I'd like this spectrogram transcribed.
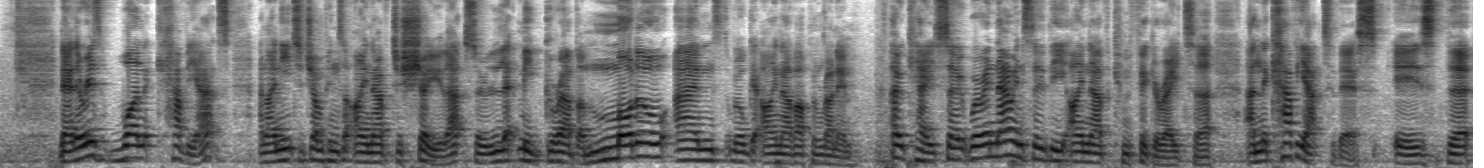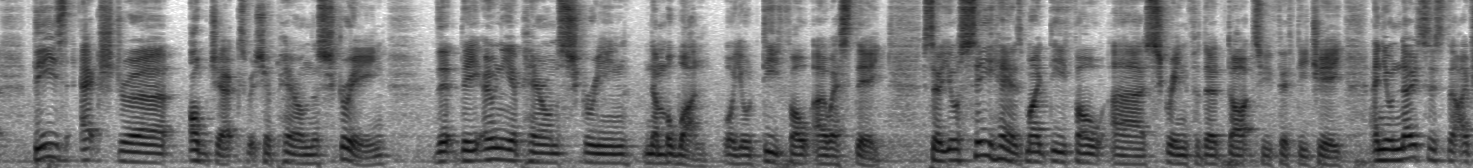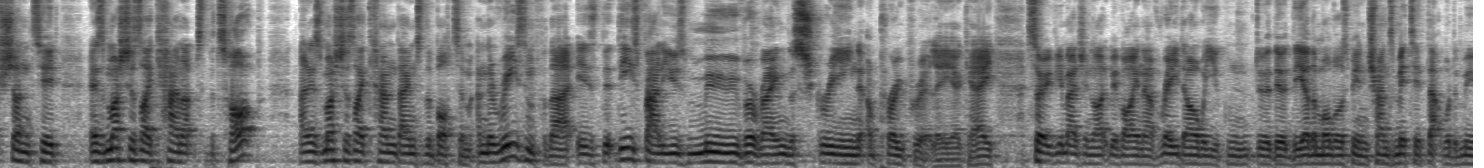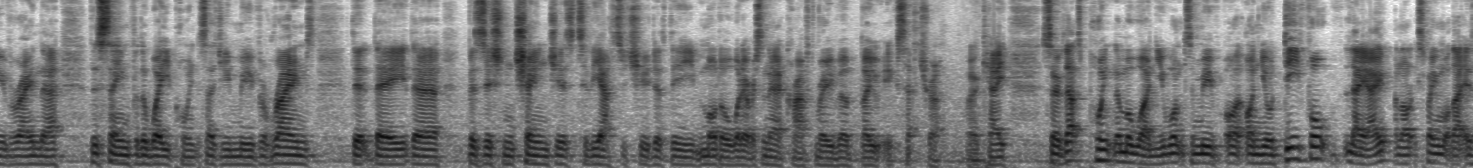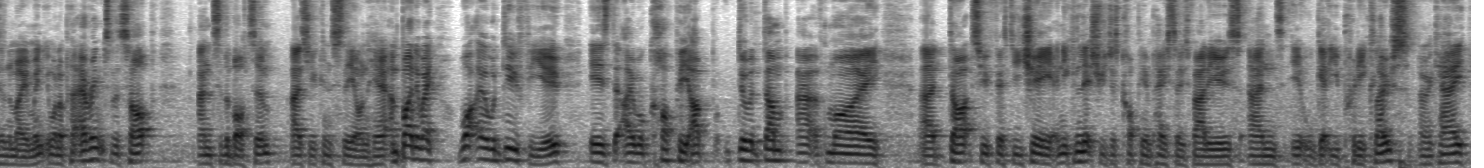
Now there is one caveat, and I need to jump into iNav to show you that. So let me grab a model, and we'll get iNav up and running. Okay, so we're now into the iNav configurator, and the caveat to this is that these extra objects which appear on the screen that they only appear on screen number one or your default OSD. So you'll see here is my default uh, screen for the Dart 250G and you'll notice that I've shunted as much as I can up to the top and as much as I can down to the bottom. And the reason for that is that these values move around the screen appropriately, okay? So if you imagine like with iNav radar where you can do the, the other models being transmitted, that would move around there. The same for the waypoints as you move around, that they their position changes to the attitude of the model, whether it's an aircraft, rover, boat, etc. Okay, so that's point number one. You want to move on, on your default layout, and I'll explain what that is in a moment. You want to put everything to the top, and to the bottom as you can see on here and by the way what I will do for you is that I will copy up do a dump out of my uh, Dart 250G and you can literally just copy and paste those values and it will get you pretty close okay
